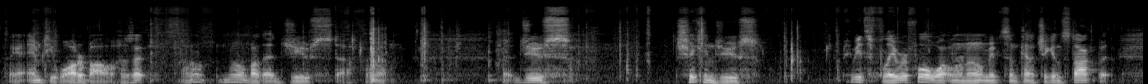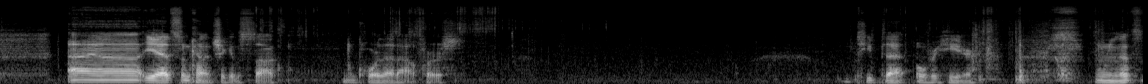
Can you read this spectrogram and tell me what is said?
It's like an empty water bottle. Cause that I don't know about that juice stuff. that juice, chicken juice. Maybe it's flavorful. I don't know. Maybe some kind of chicken stock, but uh, yeah, it's some kind of chicken stock. I'll pour that out first. Keep that over here. I mean, that's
